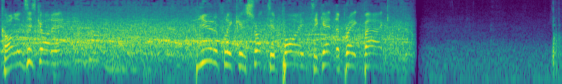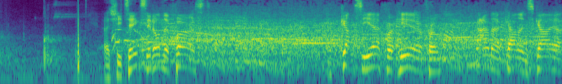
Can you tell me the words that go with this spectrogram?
Collins has got it. Beautifully constructed point to get the break back. As she takes it on the first. A gutsy effort here from Anna Kalinskaya.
